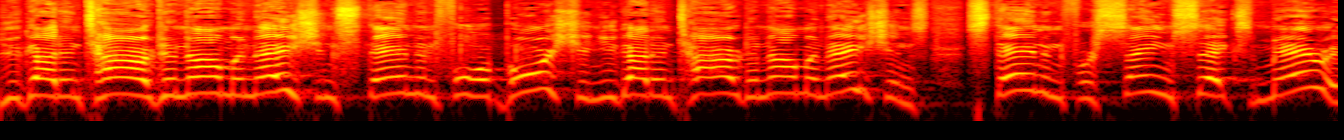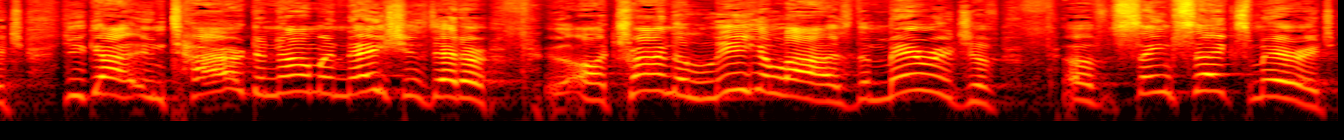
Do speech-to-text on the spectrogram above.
You got entire denominations standing for abortion. You got entire denominations standing for same sex marriage. You got entire denominations that are uh, trying to legalize the marriage of, of same sex marriage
